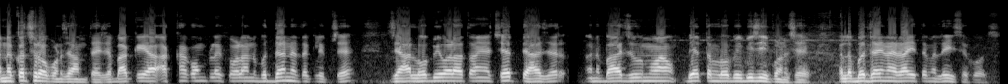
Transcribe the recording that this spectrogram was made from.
અને કચરો પણ જામ થાય છે. બાકી આખા કોમ્પ્લેક્સવાળાને બધાને તકલીફ છે. જે આ લોબીવાળા તો અહીંયા છે જ તે હાજર અને બાજુમાં બે ત્રણ લોબી બીજી પણ છે. એટલે બધાના રાય તમે લઈ શકો છો.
